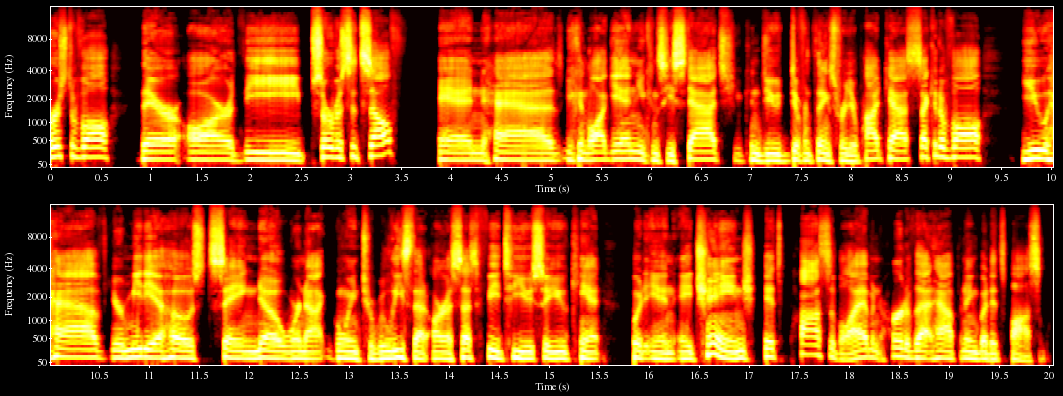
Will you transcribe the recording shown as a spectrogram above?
First of all, there are the service itself and has you can log in, you can see stats, you can do different things for your podcast. Second of all, you have your media host saying, no, we're not going to release that RSS feed to you, so you can't put in a change. It's possible. I haven't heard of that happening, but it's possible.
